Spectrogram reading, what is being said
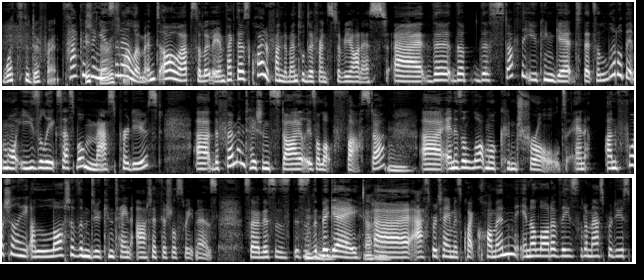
What's the difference? If Packaging is an one? element. Oh, absolutely. In fact, there's quite a fundamental difference, to be honest. Uh, the, the, the stuff that you can get that's a little bit more easily accessible, mass produced, uh, the fermentation style is a lot faster Mm. uh, and is a lot more controlled. And unfortunately, a lot of them do contain artificial sweeteners. So this is this is the big A. Uh-huh. Uh, aspartame is quite common in a lot of these sort of mass-produced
